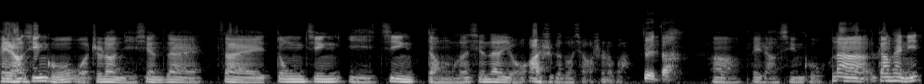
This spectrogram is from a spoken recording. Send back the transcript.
非常辛苦，我知道你现在在东京已经等了，现在有二十个多小时了吧？对的，啊，非常辛苦。那刚才您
